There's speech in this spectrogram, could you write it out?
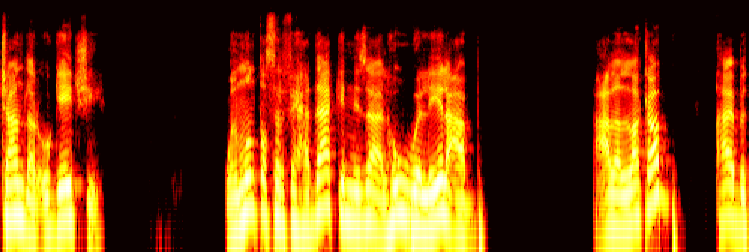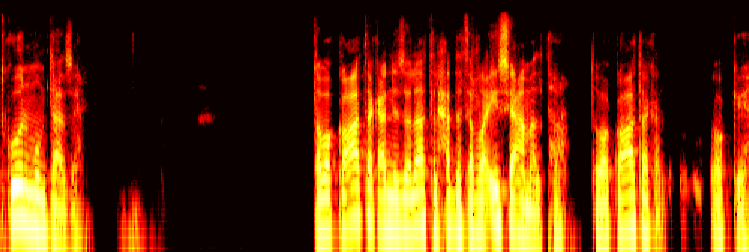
تشاندلر وجيتشي. والمنتصر في هداك النزال هو اللي يلعب على اللقب. هاي بتكون ممتازة. توقعاتك عن نزالات الحدث الرئيسي عملتها. توقعاتك عن... okay.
